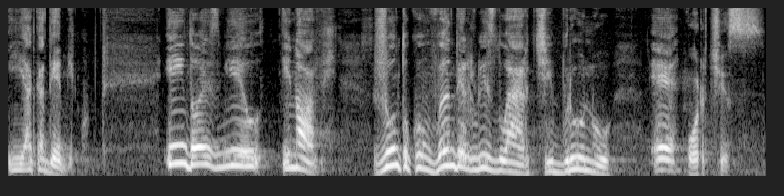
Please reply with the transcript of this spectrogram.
e acadêmico. Em 2009, junto com Vander Luiz Duarte e Bruno... É, Ortiz.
